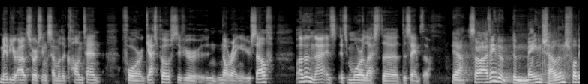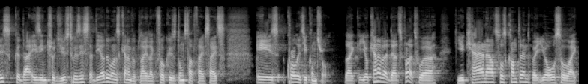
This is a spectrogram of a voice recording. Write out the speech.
maybe you're outsourcing some of the content for guest posts if you're not writing it yourself other than that, it's it's more or less the the same though. Yeah, so I think the, the main challenge for this that is introduced with this, the other ones kind of apply like focus, don't start five sites, is quality control. Like you're kind of at that spot where you can outsource content, but you're also like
